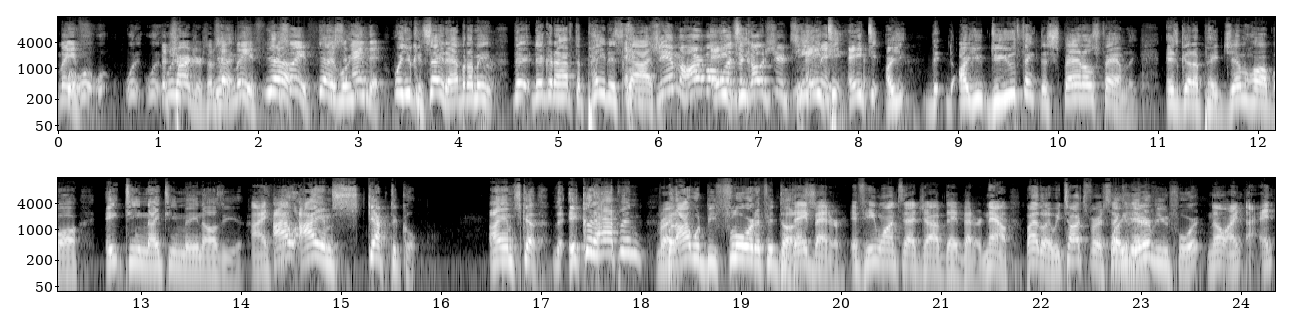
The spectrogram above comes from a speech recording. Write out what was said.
Leave. What- what- what- what- The Chargers. I'm yeah, saying leave. Yeah, Just leave. Yeah, Just well, end you, it. Well, you can say that, but I mean, they're, they're going to have to pay this guy. Jim Harbaugh wants to coach your team. 18, 18 are you? Are you? Do you think the Spanos family is going to pay Jim Harbaugh 18, 19 million dollars a year? I I, I am skeptical. I am skeptical. It could happen, Right. but I would be floored if it does. They better. If he wants that job, they better. Now, by the way, we talked for a Well, second. he there. interviewed for it. No, I, I,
